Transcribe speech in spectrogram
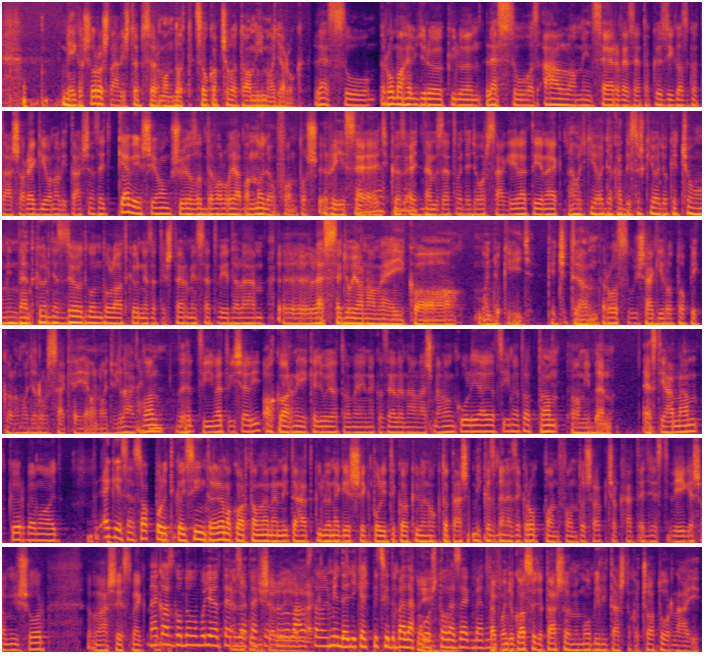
még a Sorosnál is többször mondott szókapcsolata a mi magyarok. Lesz szó roma ügyről külön, lesz szó az állam, mint szervezet, a közigazgatás, a regionalitás. Ez egy kevéssé hangsúlyozott, de valójában nagyon fontos része egy, köz, egy nemzet vagy egy ország életének. Hogy kiadjak, hát biztos kiadjak egy csomó mindent. Környezet, zöld gondolat, környezet és természetvédelem. Lesz egy olyan, amelyik a mondjuk így kicsit olyan rossz újságíró topikkal a Magyarország helye a nagyvilágban címet viseli. Akarnék egy olyat, amelynek az ellenállás melankóliája címet adtam, amiben ezt járnám körbe majd. Egészen szakpolitikai szintre nem akartam lemenni, tehát külön egészségpolitika, külön oktatás, miközben ezek roppant fontosak, csak hát egyrészt véges a műsor, másrészt meg... Meg azt gondolom, hogy olyan területekről választani, hogy mindegyik egy picit belekóstol ezekben. Tehát mondjuk az, hogy a társadalmi mobilitásnak a csatornái,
